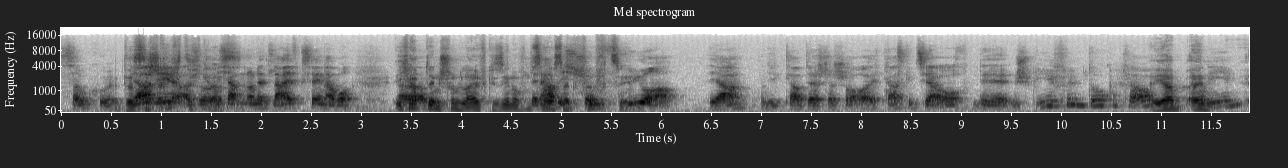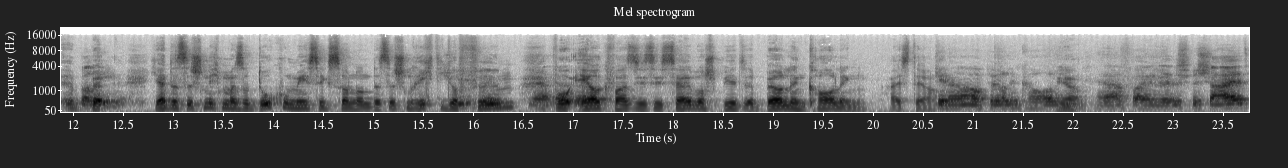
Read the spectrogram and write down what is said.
So cool. Das ja, ist nee, also krass. ich habe noch nicht live gesehen, aber Ich habe ähm, den schon live gesehen auf dem habe Southside ich schon 15. früher. Ja, und ich glaube, der ist da schon auch echt krass. Gibt es ja auch eine, einen Spielfilm-Doku, glaube ich, Ja, von äh, ihm äh, in Berlin. ja, das ist nicht mal so dokumäßig, sondern das ist ein richtiger Spielfilm. Film, Ja, wo ja, ja. er quasi sich selber spielt. Äh, Berlin Calling heißt der. Genau, Berlin Calling. Ja. Ja, Freunde, ihr wisst Bescheid.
